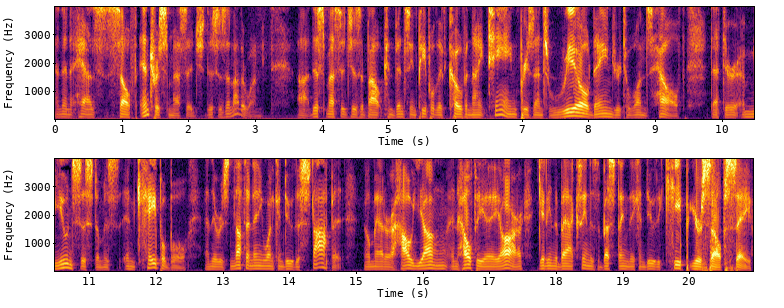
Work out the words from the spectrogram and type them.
And then it has self interest message. This is another one. Uh, this message is about convincing people that COVID 19 presents real danger to one's health, that their immune system is incapable, and there is nothing anyone can do to stop it. No matter how young and healthy they are, getting the vaccine is the best thing they can do to keep yourself safe.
